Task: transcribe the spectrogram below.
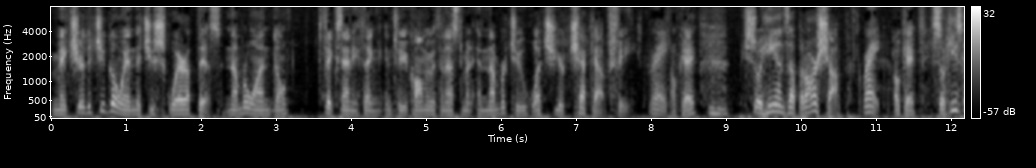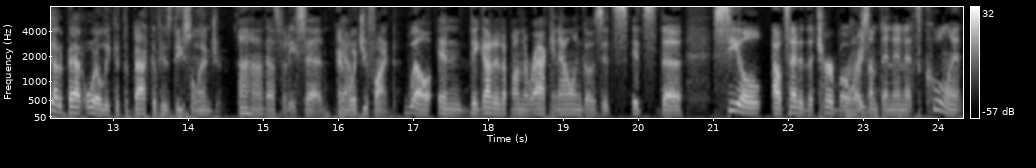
make sure that you go in, that you square up this. Number one, don't fix anything until you call me with an estimate. And number two, what's your checkout fee? Right. Okay. Mhm. So he ends up at our shop. Right. Okay. So he's got a bad oil leak at the back of his diesel engine. Uh huh. That's what he said. And yeah. what'd you find? Well, and they got it up on the rack, and Alan goes, "It's it's the seal outside of the turbo or something, and it's coolant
